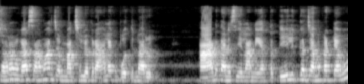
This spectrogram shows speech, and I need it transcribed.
చొరవగా సమాజం మధ్యలోకి రాలేకపోతున్నారు. ఆడదాని శీలాన్ని ఎంత తేలిగ్గా జమకట్టావు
